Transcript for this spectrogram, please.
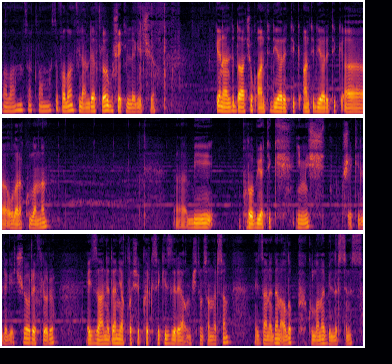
falan saklanması falan filan deflor bu şekilde geçiyor. Genelde daha çok antidiyaretik antidiyaretik e, olarak kullanılan e, bir probiyotik imiş. Bu şekilde geçiyor. Reflörü eczaneden yaklaşık 48 liraya almıştım sanırsam. Eczaneden alıp kullanabilirsiniz.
